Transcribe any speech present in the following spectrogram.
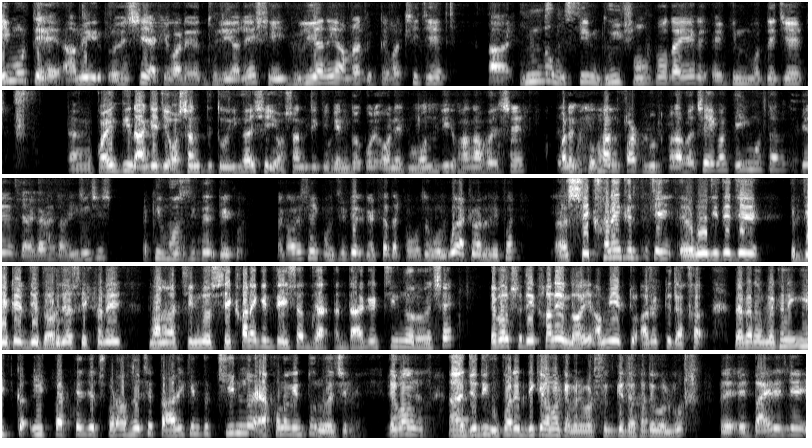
এই মুহূর্তে আমি রয়েছে একেবারে ধুলিয়ানে। সেই ধুলিয়ানে আমরা দেখতে পাচ্ছি যে হিন্দু, মুসলিম দুই সম্প্রদায়ের মধ্যে যে কয়েকদিন আগে যে অশান্তি তৈরি হয়, সেই অশান্তিকে কেন্দ্র করে অনেক মন্দির ভাঙা হয়েছে, অনেক দোকানপাট লুট করা হয়েছে এবং এই মুহূর্তে আমি যে জায়গাটা দাঁড়িয়ে রয়েছি, একটি মসজিদের গেট। একেবারে সেই মসজিদের গেটটা দেখা মতো বলব, একেবারে দেখুন। সেখানে কিন্তু সেই মসজিদের যে গেটের যে দরজা, সেখানে ভাঙার চিহ্ন, সেখানে কিন্তু এইসব দাগের চিহ্ন রয়েছে। এবং শুধু এখানে নয়, আমি একটু, আরও একটু দেখা, দেখাতে বলব এখানে ইট ইট পাটকেল যে ছোড়া হয়েছে, তারই কিন্তু চিহ্ন এখনও কিন্তু রয়েছে। এবং যদি উপরের দিকে আমার ক্যামেরা পার্সনকে দেখাতে বলব বাইরে যে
